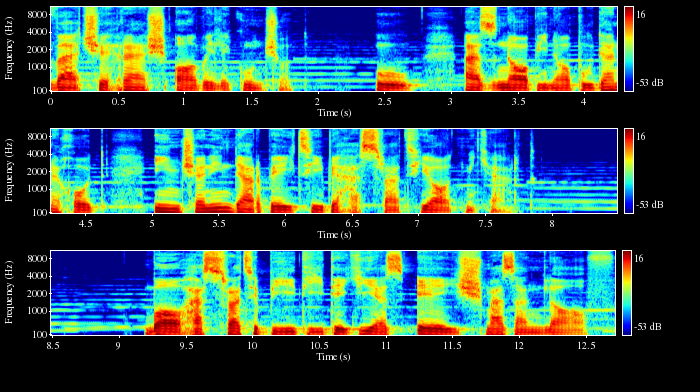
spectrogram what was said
و چهرش آبله گون شد. او از نابینا بودن خود این چنین در بیتی به حسرت یاد می کرد. با حسرت بیدیدگی از عیش مزن لاف.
